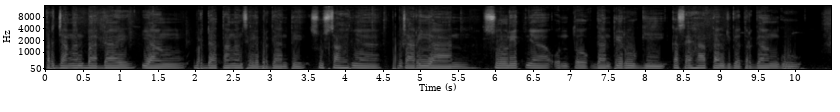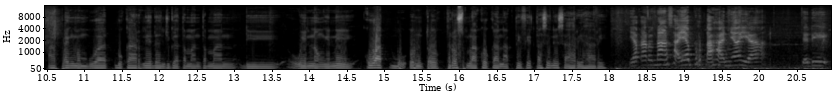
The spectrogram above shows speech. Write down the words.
terjangan badai yang berdatangan silih berganti? Susahnya pencarian, sulitnya untuk ganti rugi, kesehatan juga terganggu. Apa yang membuat Bu Karni dan juga teman-teman di Winong ini kuat Bu untuk terus melakukan aktivitas ini sehari-hari? Ya karena saya bertahannya ya, jadi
